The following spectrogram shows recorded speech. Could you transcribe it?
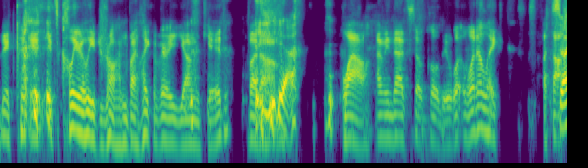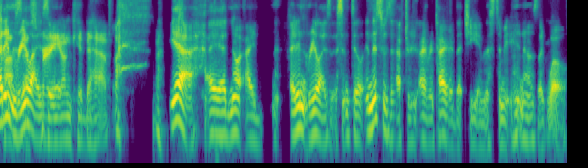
It could, it, it's clearly drawn by like a very young kid, but um, yeah. wow. I mean, that's so cool, dude. What, what a like, a thought So I didn't realize for a young kid to have. yeah i had no i i didn't realize this until and this was after i retired that she gave this to me and i was like whoa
